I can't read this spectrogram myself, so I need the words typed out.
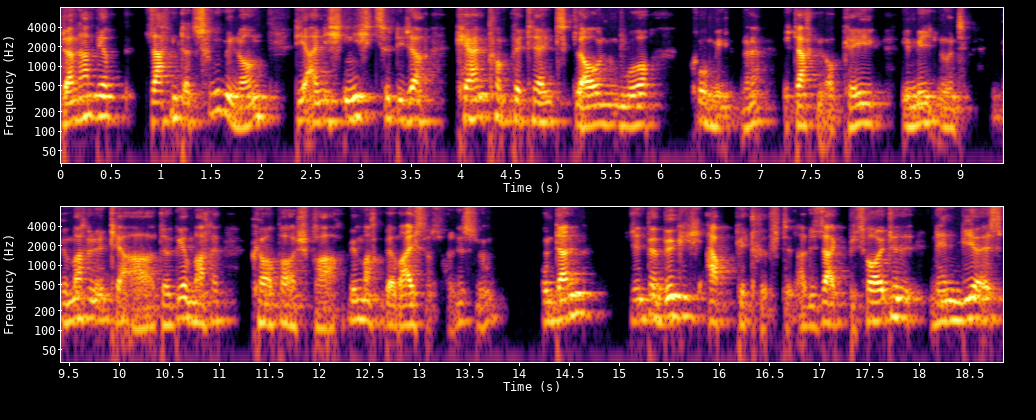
Dann haben wir Sachen dazugenommen, die eigentlich nicht zu dieser Kernkompetenz Clown, Humor Komik. Ne? Wir dachten, okay, wir mieten uns, wir machen ein Theater, wir machen Körpersprache, wir machen, wer weiß das alles. Ne? Und dann sind wir wirklich abgedriftet. Also ich sage, bis heute nennen wir es,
